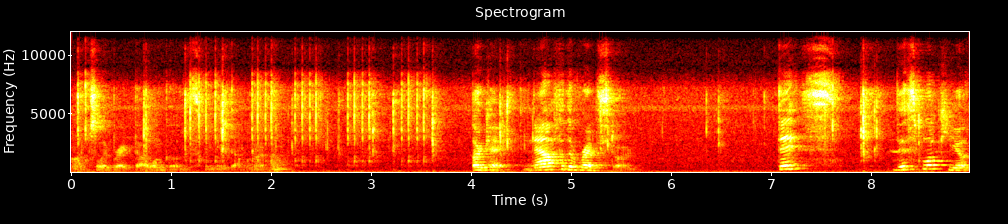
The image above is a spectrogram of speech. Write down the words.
I'll actually break that one because we need that one open. Okay, now for the redstone. This, this block here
